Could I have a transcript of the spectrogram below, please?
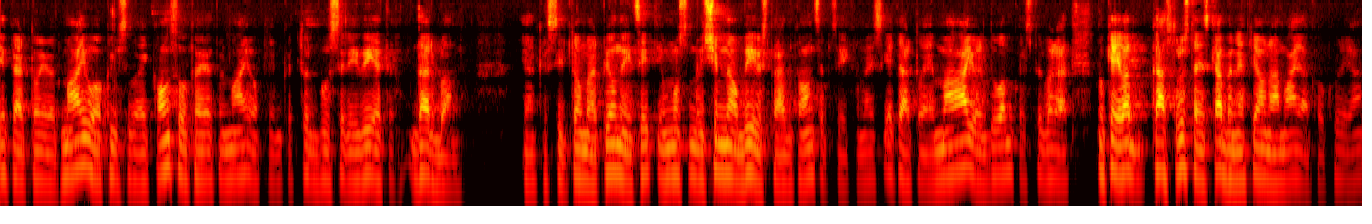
iekārtojot mājokļus vai konsultējot par mājokļiem, ka tur būs arī vieta darbam ja, kas ir tomēr pilnīgi citi. Mums līdz šim nav bijusi tāda koncepcija, ka mēs iekārtojam māju ar domu, ka tur varētu, nu, okay, labi, kāds tur uztaisīs kabinetu jaunā mājā kaut kur. Ja.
